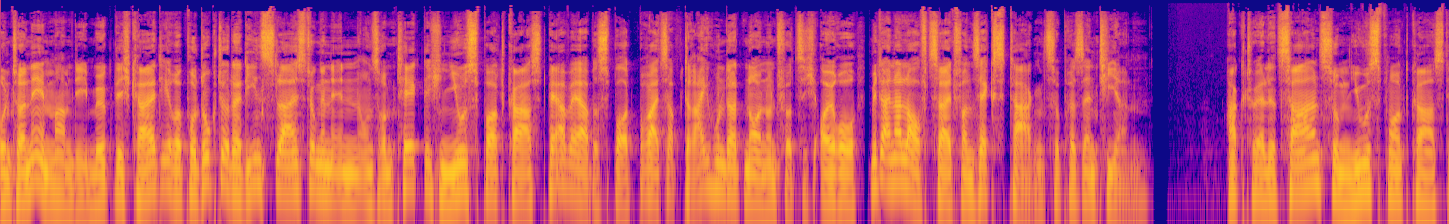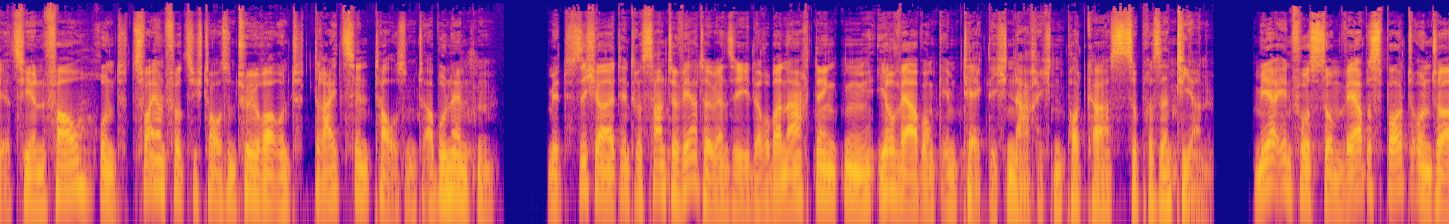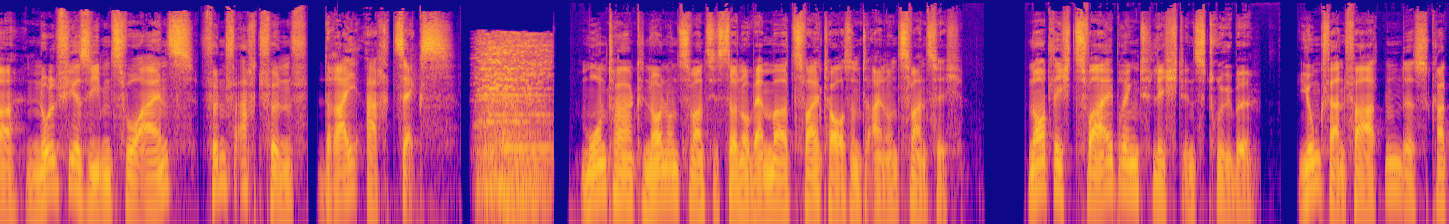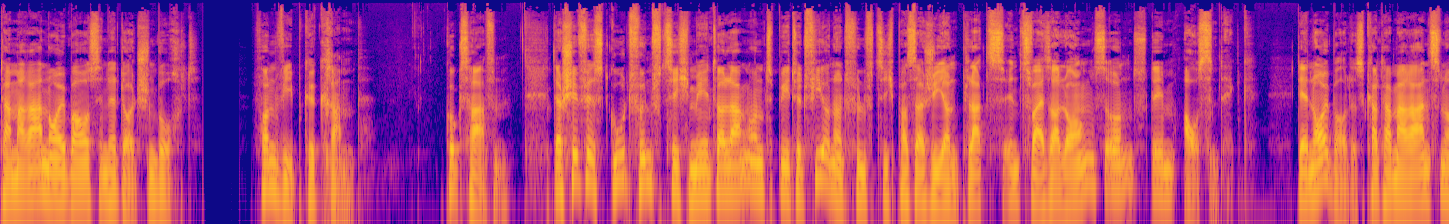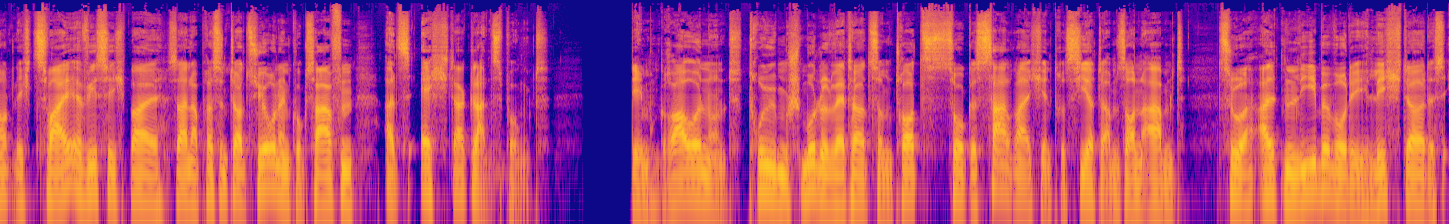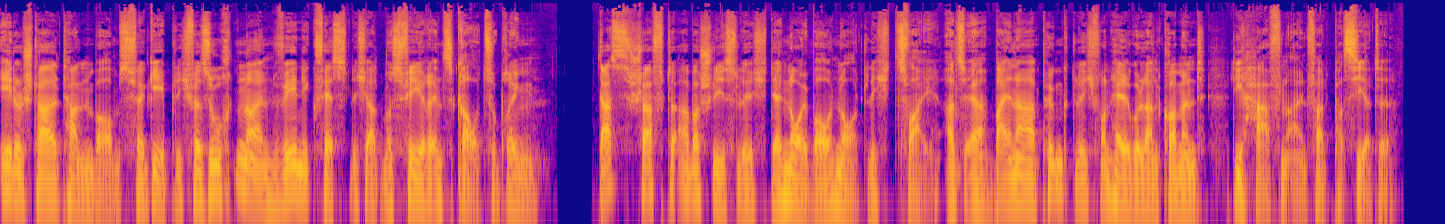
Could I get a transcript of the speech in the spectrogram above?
Unternehmen haben die Möglichkeit, ihre Produkte oder Dienstleistungen in unserem täglichen News-Podcast per Werbespot bereits ab 349 Euro mit einer Laufzeit von sechs Tagen zu präsentieren. Aktuelle Zahlen zum News-Podcast der CNV, rund 42.000 Hörer und 13.000 Abonnenten. Mit Sicherheit interessante Werte, wenn Sie darüber nachdenken, Ihre Werbung im täglichen Nachrichten-Podcast zu präsentieren. Mehr Infos zum Werbespot unter 04721 585 386. Montag, 29. November 2021. Nordlicht 2 bringt Licht ins Trübe. Jungfernfahrten des Katamaran-Neubaus in der Deutschen Bucht. Von Wiebke Kramp. Cuxhaven. Das Schiff ist gut 50 Meter lang und bietet 450 Passagieren Platz in zwei Salons und dem Außendeck. Der Neubau des Katamarans Nordlicht 2 erwies sich bei seiner Präsentation in Cuxhaven als echter Glanzpunkt. Dem grauen und trüben Schmuddelwetter zum Trotz zog es zahlreiche Interessierte am Sonnabend. Zur alten Liebe, wo die Lichter des Edelstahl-Tannenbaums vergeblich versuchten, ein wenig festliche Atmosphäre ins Grau zu bringen. Das schaffte aber schließlich der Neubau Nordlicht 2, als er beinahe pünktlich von Helgoland kommend die Hafeneinfahrt passierte.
